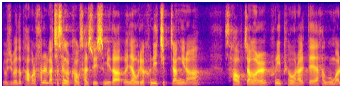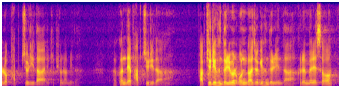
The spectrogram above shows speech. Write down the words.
요즘에도 밥을 하늘같이 생각하고 살 수 있습니다. 왜냐하면 우리가 흔히 직장이나 사업장을 흔히 표현할 때 한국말로 밥줄이다 이렇게 표현합니다. 그건 내 밥줄이다. 밥줄이 흔들리면 온 가족이 흔들린다. 그런 면에서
